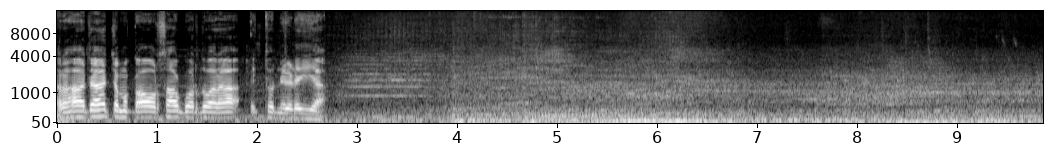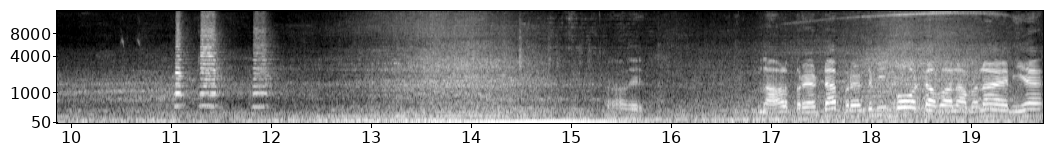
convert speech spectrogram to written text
ਰਾਜਾ ਚਮਕੌਰ ਸਾਹਿਬ ਗੁਰਦੁਆਰਾ ਇੱਥੋਂ ਨੇੜੇ ਹੀ ਆ ਆਹ ਦੇ ਨਾਲ ਬ੍ਰੈਡ ਆ ਬ੍ਰੈਡ ਵੀ ਬਹੁਤ ਡਬਲ ਆ ਬਣਾਇਆ ਨਹੀਂ ਹੈ।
